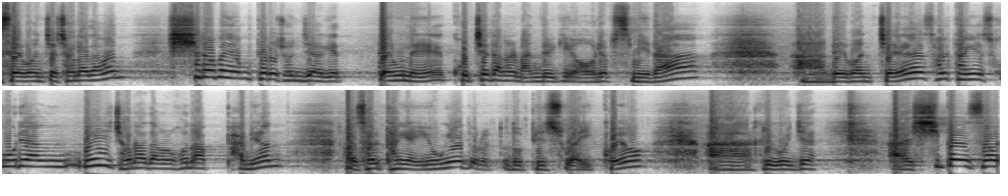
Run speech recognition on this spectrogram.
세 번째, 전화당은 시럽의 형태로 존재하기 때문에 고체당을 만들기가 어렵습니다. 아, 네 번째, 설탕의 소량의 전화당을 혼합하면 어, 설탕의 용해도를 또 높일 수가 있고요. 아, 그리고 이제 아, 10에서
